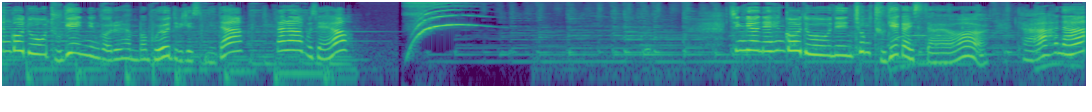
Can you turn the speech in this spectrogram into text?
행거도 두 개 있는 거를 한번 보여드리겠습니다. 따라와 보세요. 측면에 행거도는 총 두 개가 있어요. 자, 하나,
